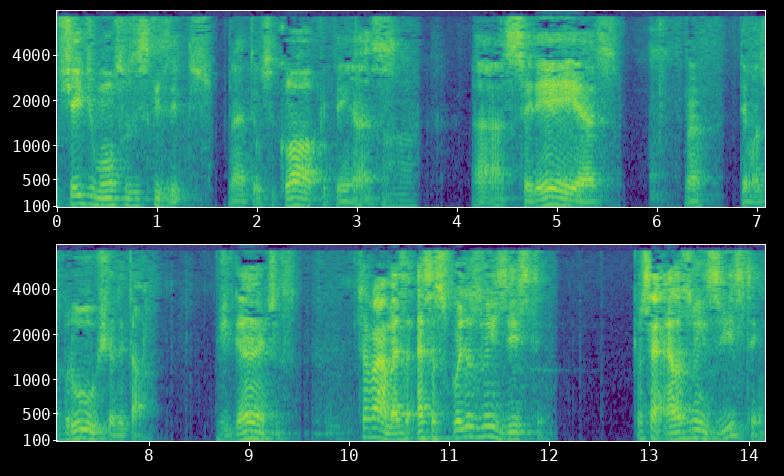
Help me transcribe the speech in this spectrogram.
Cheio de monstros esquisitos. Né? Tem o Ciclope, tem as, uhum. as sereias, né? tem umas bruxas e tal. Gigantes. Você vai, ah, mas essas coisas não existem. Então, elas não existem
